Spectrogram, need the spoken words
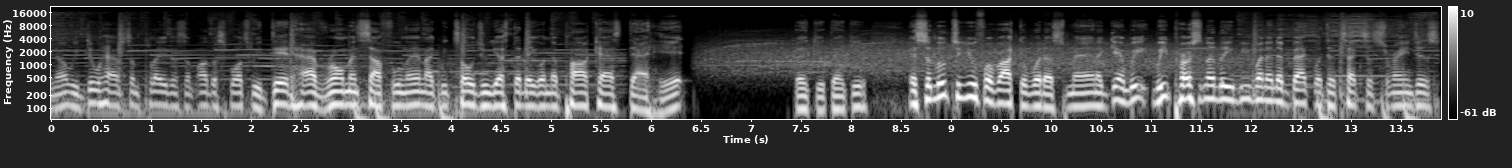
You know, we do have some plays in some other sports. We did have Roman Safiullin, like we told you yesterday on the podcast, that hit. Thank you, thank you. And salute to you for rocking with us, man. Again, we we personally we running it back with the Texas Rangers.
